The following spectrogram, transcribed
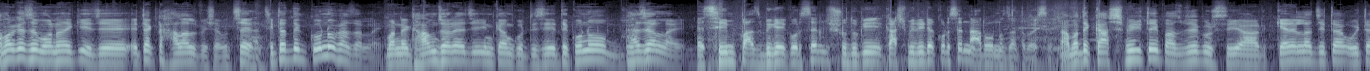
আমার কাছে মনে হয় কি যে এটা একটা হালাল পেশা বুঝছেন? এটাতে কোনো ভেজাল নাই। মানে ঘাম ঝরে যে ইনকাম করতেছি এতে কোনো ভেজাল নাই। সিম পাঁচ বিঘায় করছেন শুধু কি কাশ্মীরিটা করেছেন না আরও অন্য জাত রয়েছে আমাদের কাশ্মীরটাই পাঁচ বিঘা করছি আর কেরালা যেটা ওইটা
